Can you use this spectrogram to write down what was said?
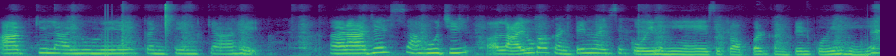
आपकी लाइव में कंटेंट क्या है? राजेश साहू जी लाइव का कंटेंट वैसे कोई नहीं है ऐसे प्रॉपर कंटेंट कोई नहीं है।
